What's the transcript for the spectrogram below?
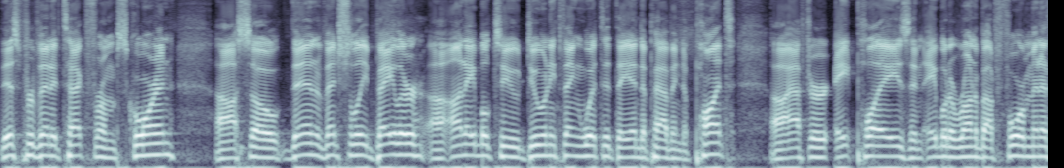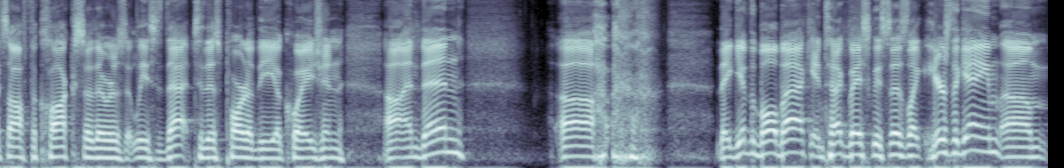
this prevented Tech from scoring. Uh, so then eventually Baylor, uh, unable to do anything with it, they end up having to punt uh, after eight plays and able to run about four minutes off the clock. So there was at least that to this part of the equation. Uh, and then. Uh, they give the ball back, and Tech basically says, like, here's the game. Um,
